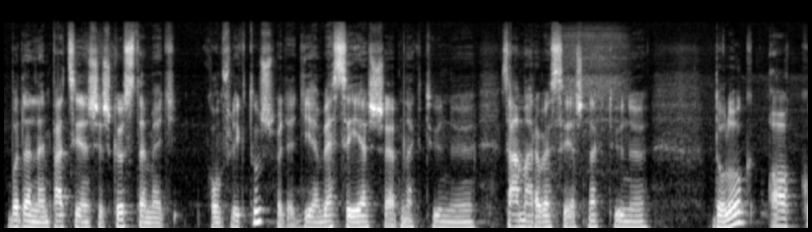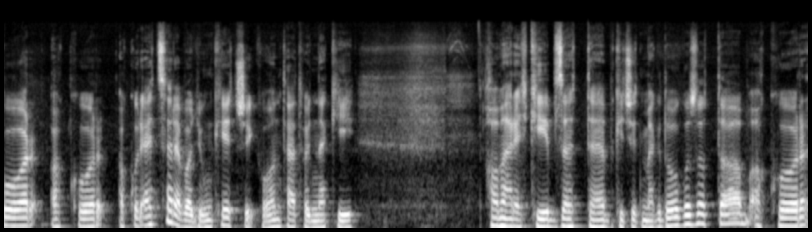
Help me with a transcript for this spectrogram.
borderline páciens, és köztem egy konfliktus, vagy egy ilyen veszélyesebbnek tűnő, számára veszélyesnek tűnő dolog, akkor, akkor, akkor egyszerre vagyunk két síkon, tehát hogy neki, ha már egy képzettebb, kicsit megdolgozottabb, akkor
